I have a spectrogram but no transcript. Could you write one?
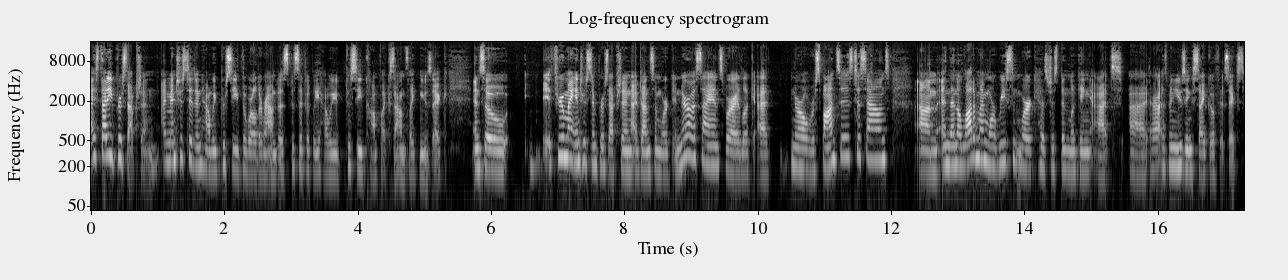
I study perception. I'm interested in how we perceive the world around us, specifically how we perceive complex sounds like music. And so through my interest in perception, I've done some work in neuroscience where I look at neural responses to sounds. Um, and then a lot of my more recent work has just been looking at, uh, has been using psychophysics.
